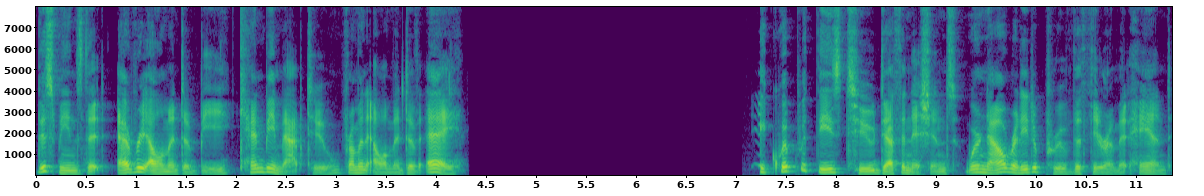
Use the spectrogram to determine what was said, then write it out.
This means that every element of b can be mapped to from an element of a. Equipped with these two definitions, we're now ready to prove the theorem at hand.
